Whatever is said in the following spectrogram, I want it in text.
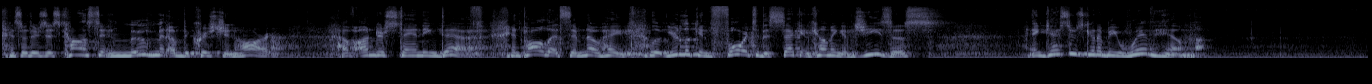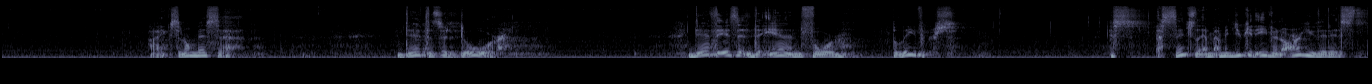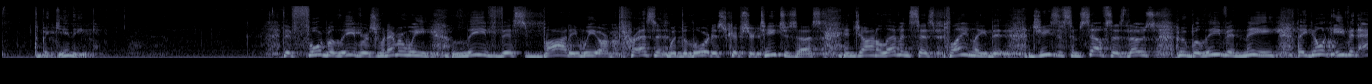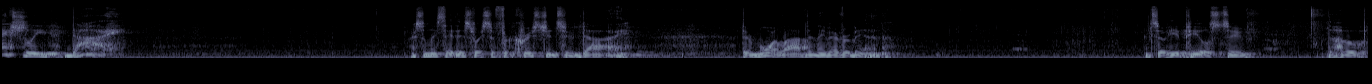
And so there's this constant movement of the Christian heart of understanding death. And Paul lets them know hey, look, you're looking forward to the second coming of Jesus, and guess who's going to be with him? Ike, so don't miss that. Death is a door. Death isn't the end for believers. It's essentially, I mean, you could even argue that it's the beginning that for believers, whenever we leave this body, we are present with the Lord, as Scripture teaches us. And John 11 says plainly that Jesus himself says, Those who believe in me, they don't even actually die. Or me say it this way. So for Christians who die, they're more alive than they've ever been. And so he appeals to the hope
